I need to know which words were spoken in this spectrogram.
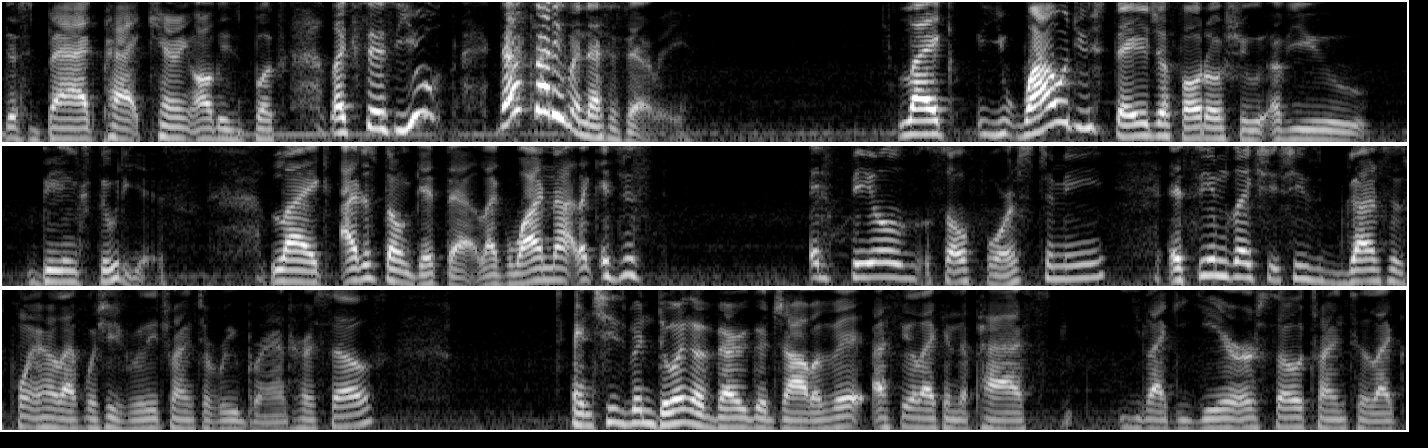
this backpack carrying all these books. Like, sis, you, that's not even necessary. Like, you, why would you stage a photo shoot of you being studious? Like, I just don't get that. Like, why not? Like, it just, it feels so forced to me. It seems like she, she's gotten to this point in her life where she's really trying to rebrand herself. And she's been doing a very good job of it. I feel like in the past, like, year or so, trying to, like,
